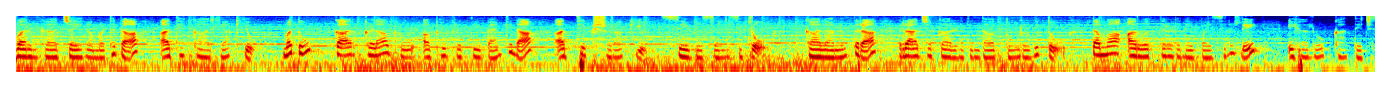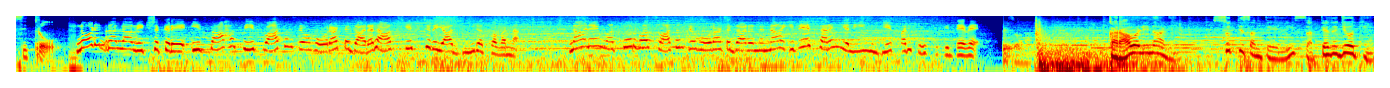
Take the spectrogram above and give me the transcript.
ವರಂಗ ಜೈನ ಮಠದ ಅಧಿಕಾರಿಯಾಗಿಯೂ ಮತ್ತು ಕಾರ್ಕಳ ಭೂ ಅಭಿವೃದ್ಧಿ ಬ್ಯಾಂಕಿನ ಅಧ್ಯಕ್ಷರಾಗಿಯೂ ಸೇವೆ ಸಲ್ಲಿಸಿದ್ರು. ಕಾಲಾನಂತರ ರಾಜಕಾರಣದಿಂದ ದೂರವಿದ್ದು ತಮ್ಮ ಅರವತ್ತೆರಡನೇ ವಯಸ್ಸಿನಲ್ಲಿ ಇಹಲೋಕ ತ್ಯಜಿಸಿದ್ರು. ನೋಡಿದ್ರಲ್ಲ ವೀಕ್ಷಕರೇ ಈ ಸಾಹಸಿ ಸ್ವಾತಂತ್ರ್ಯ ಹೋರಾಟಗಾರರ ಕೆಚ್ಚೆದೆಯ ಧೀರತ್ವವನ್ನ ನಾಳೆ ಮತ್ತೋರ್ವ ಸ್ವಾತಂತ್ರ್ಯ ಹೋರಾಟಗಾರನನ್ನ ಇದೇ ಸರಣಿಯಲ್ಲಿ ನಿಮಗೆ ಪರಿಚಯಿಸುತ್ತಿದ್ದೇವೆ. ಕರಾವಳಿ ನಾಡಿ ಸುದ್ದಿ ಸಂತೆಯಲ್ಲಿ ಸತ್ಯದ ಜ್ಯೋತಿ.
